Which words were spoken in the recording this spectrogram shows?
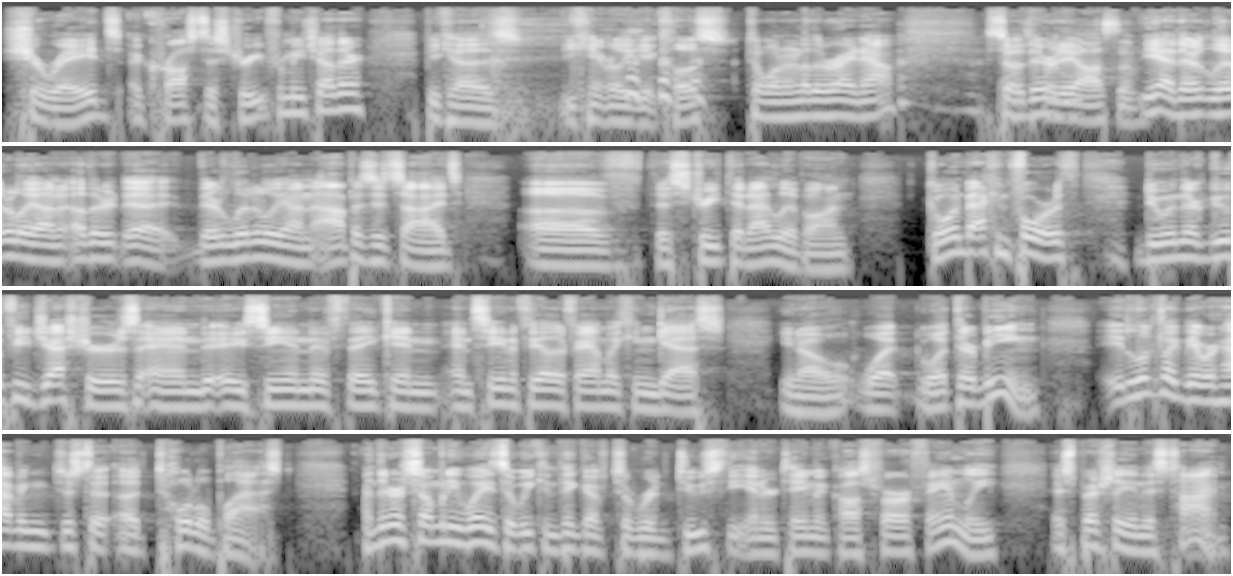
charades across the street from each other because you can't really get close to one another right now. So That's they're pretty awesome. Yeah, they're literally on other. Uh, they're literally on opposite sides of the street that I live on, going back and forth, doing their goofy gestures and uh, seeing if they can and seeing if the other family can guess, you know, what what they're being. It looked like they were having just a, a total blast. And there are so many ways that we can think of to reduce the entertainment cost for our family, especially in this time.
